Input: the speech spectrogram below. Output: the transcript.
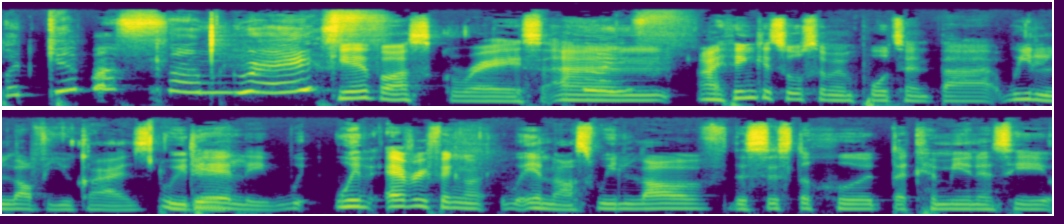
But give us some grace. Give us grace. And I think it's also important that we love you guys We dearly. We- With everything in us, we love the sisterhood, the community,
